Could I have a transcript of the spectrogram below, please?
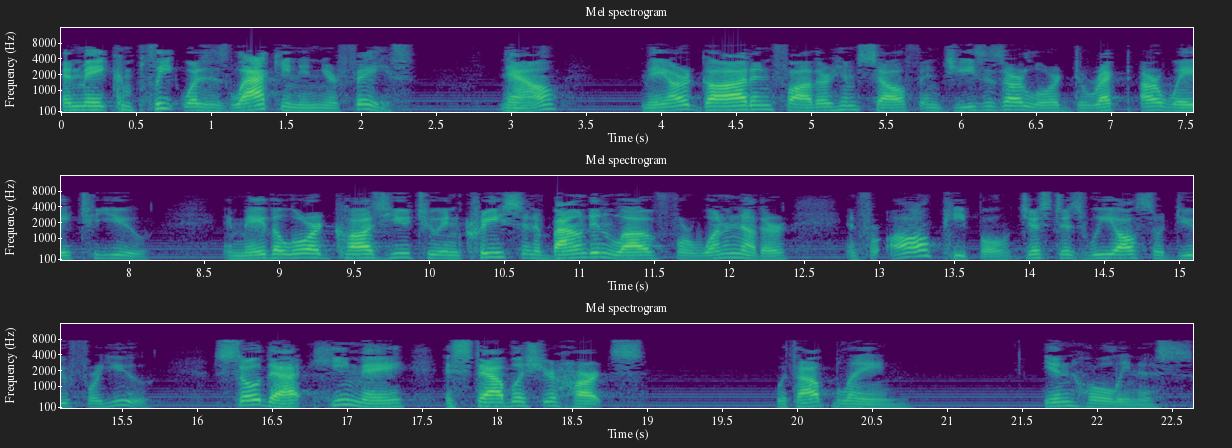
and may complete what is lacking in your faith. Now, may our God and Father himself and Jesus our Lord direct our way to you. And may the Lord cause you to increase and abound in love for one another and for all people, just as we also do for you, so that he may establish your hearts without blame in holiness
